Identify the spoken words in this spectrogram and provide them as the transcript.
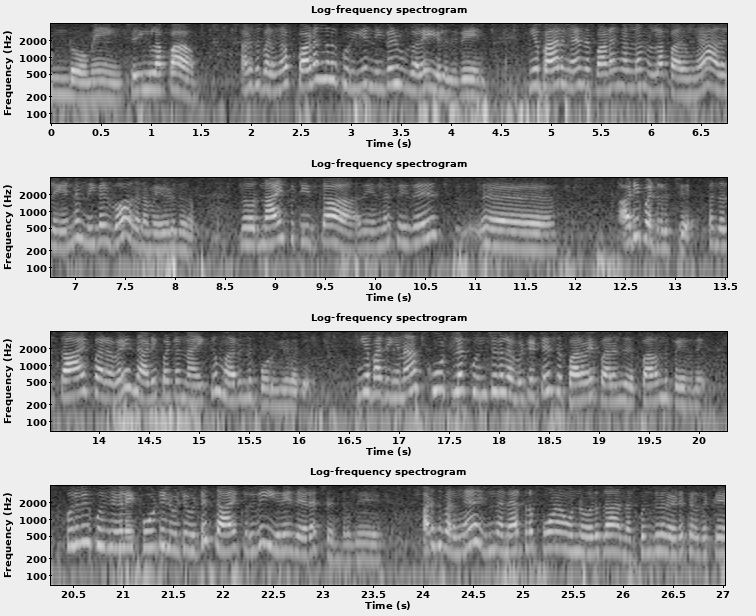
உண்டோமே. சரிங்களாப்பா? அடுத்து பாருங்க படங்களுக்குரிய நிகழ்வுகளை எழுதுவேன். இங்கே பாருங்க இந்த படங்கள்லாம் நல்லா பாருங்க. அதில் என்ன நிகழ்வோ அதை நம்ம எழுதணும். இந்த ஒரு நாய்க்குட்டி இருக்கா? அது என்ன செய்யுது அடிபட்டுருச்சு. அந்த தாய் பறவை இந்த அடிப்பட்ட நாய்க்கு மருந்து போடுகிறது. இங்கே பார்த்தீங்கன்னா கூட்டில் குஞ்சுகளை விட்டுட்டு இந்த பறவை பறந்து பறந்து போயிடுது குருவி குஞ்சுகளை கூட்டில் விட்டுவிட்டு தாய் குருவி இறை தேட சென்றது. அடுத்து பாருங்கள் இந்த நேரத்தில் பூனை ஒன்று வருதா? அந்த குஞ்சுகளை எடுக்கிறதுக்கு.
